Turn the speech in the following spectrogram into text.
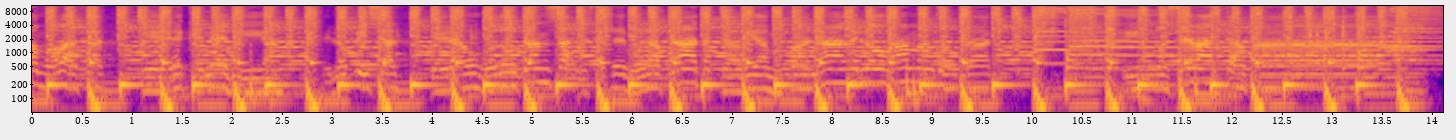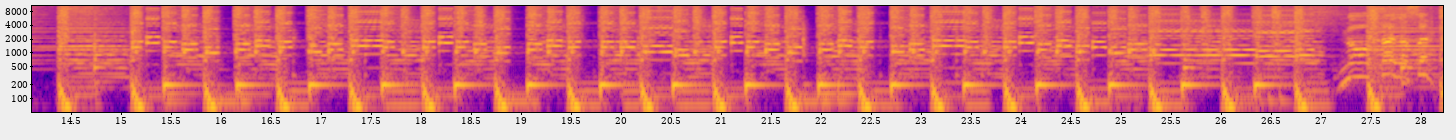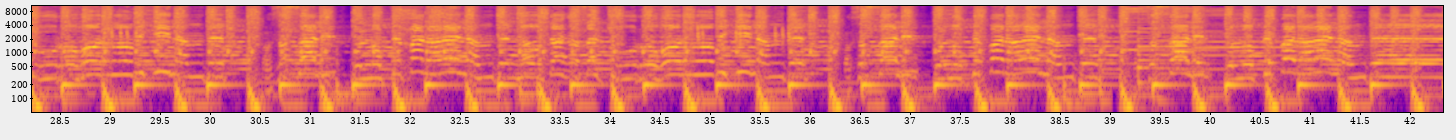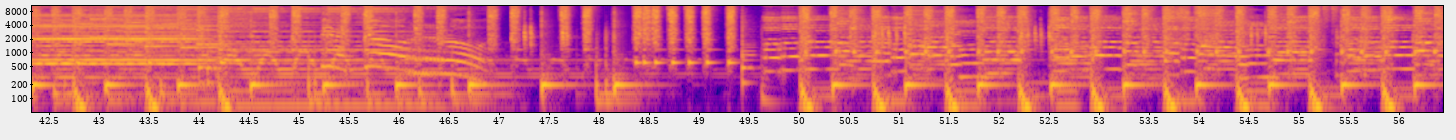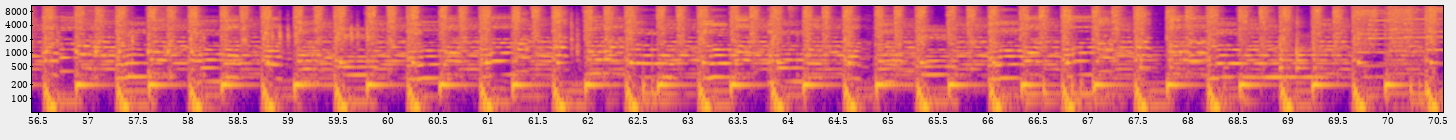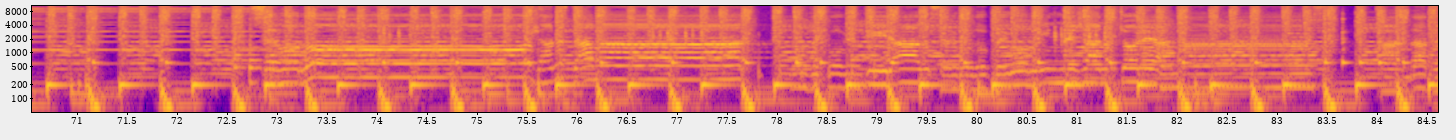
vamos a bajar. Quiere que le diga el oficial que era un gordo tranza y se llevó la plata. hayalim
